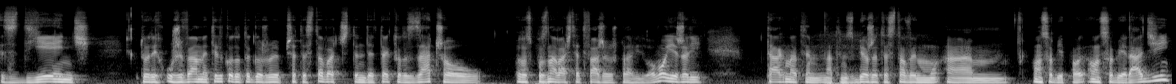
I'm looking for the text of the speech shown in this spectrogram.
zdjęć, których używamy tylko do tego, żeby przetestować, czy ten detektor zaczął rozpoznawać te twarze już prawidłowo. Jeżeli tak na tym, na tym zbiorze testowym um, on, sobie, on sobie radzi,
